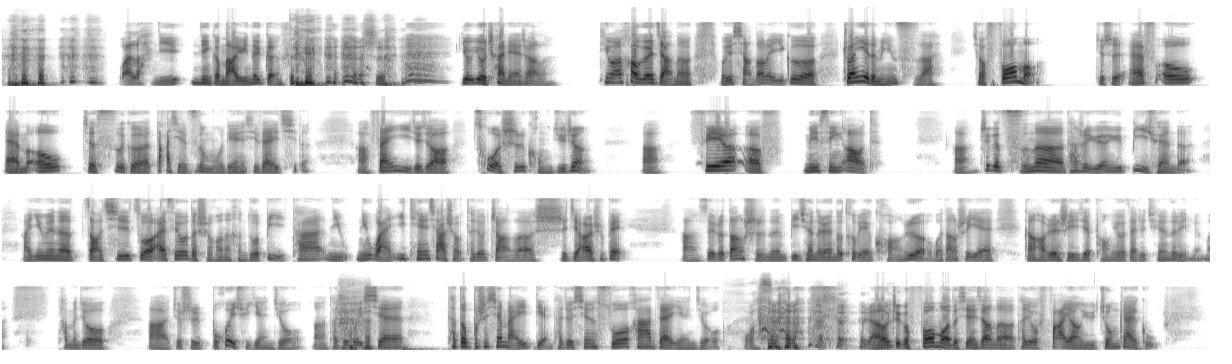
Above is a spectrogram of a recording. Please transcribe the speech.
完了，你那个马云的梗，对，是 又又串联上了。听完浩哥讲呢，我就想到了一个专业的名词啊，叫 formal，就是 F O M O 这四个大写字母联系在一起的啊，翻译就叫错失恐惧症啊，fear of missing out 啊，这个词呢，它是源于币圈的。啊，因为呢，早期做 ICO 的时候呢，很多币它你你晚一天下手，它就涨了十几二十倍，啊，所以说当时呢，币圈的人都特别狂热。我当时也刚好认识一些朋友在这圈子里面嘛，他们就啊，就是不会去研究啊，他就会 先，他都不是先买一点，他就先梭哈再研究。哇，然后这个 formal 的现象呢，它又发扬于中概股，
